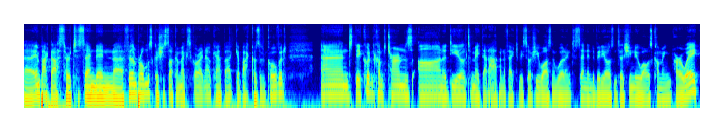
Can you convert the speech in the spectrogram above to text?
Uh, Impact asked her to send in uh, film promos because she's stuck in Mexico right now, can't back, get back because of the COVID, and they couldn't come to terms on a deal to make that happen effectively. So she wasn't willing to send in the videos until she knew what was coming her way.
